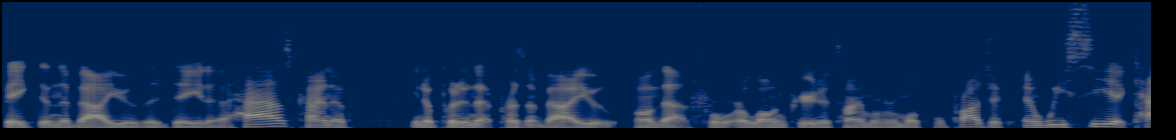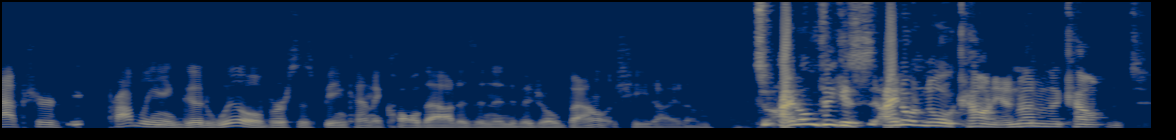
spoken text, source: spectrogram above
baked in the value of the data, has kind of you know, put a net present value on that for a long period of time over multiple projects. And we see it captured probably in goodwill versus being kind of called out as an individual balance sheet item. So I don't think it's, I don't know accounting. I'm not an accountant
